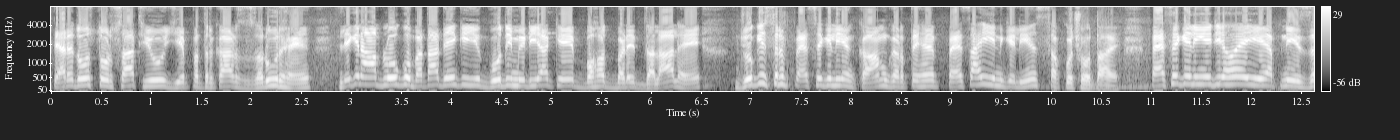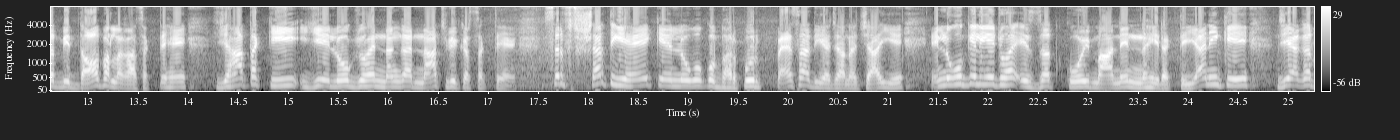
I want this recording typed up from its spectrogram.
प्यारे दोस्त और साथियों, ये पत्रकार ज़रूर हैं, लेकिन आप लोगों को बता दें कि ये गोदी मीडिया के बहुत बड़े दलाल हैं, जो कि सिर्फ़ पैसे के लिए काम करते हैं, पैसा ही इनके लिए सब कुछ होता है। पैसे के लिए जो है, ये अपनी इज़्ज़त भी दाव पर लगा सकते हैं, यहाँ तक कि ये लोग जो है, नंगा नाच भी कर सकते हैं। सिर्फ़ शर्त यह है कि इन लोगों को भरपूर पैसा दिया जाना चाहिए, इन लोगों के लिए जो है, इज़्ज़त कोई माने नहीं रखती। यानी कि ये अगर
